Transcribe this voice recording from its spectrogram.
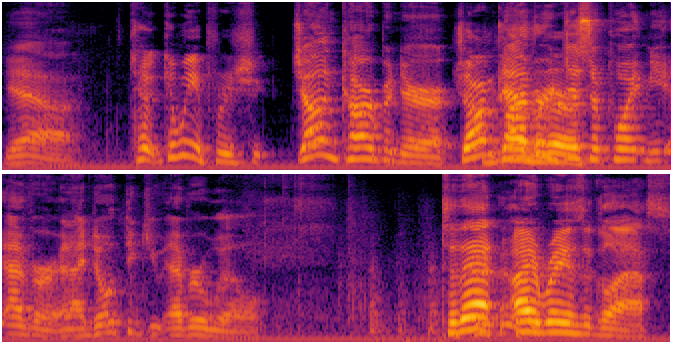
yeah. Can, can we appreciate? John Carpenter John Carpenter never Carpenter- disappoint me ever, and I don't think you ever will. To that, I raise a glass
